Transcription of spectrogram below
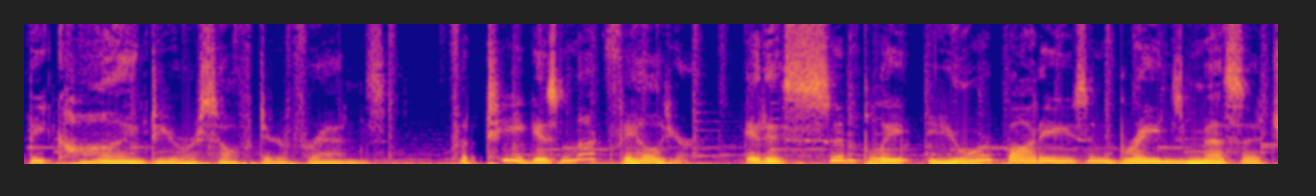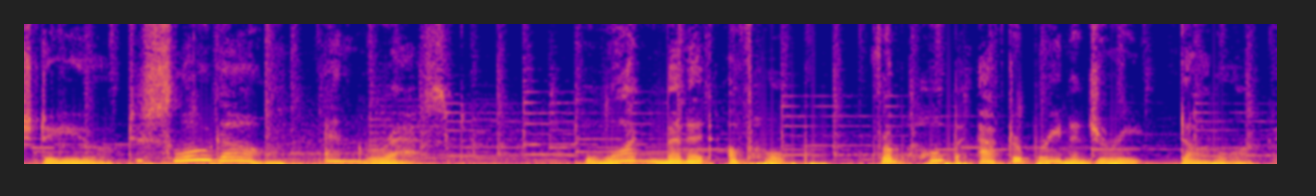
Be kind to yourself, dear friends. Fatigue is not failure. It is simply your body's and brain's message to you to slow down and rest. One Minute of Hope from hopeafterbraininjury.org.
